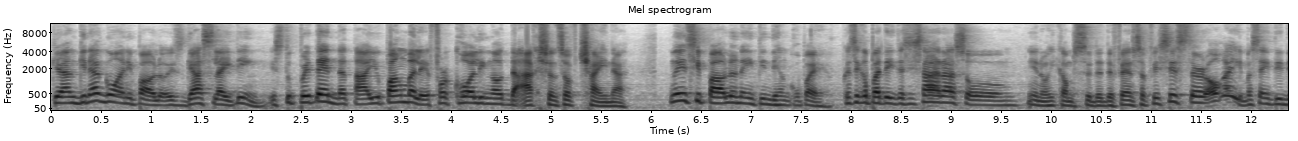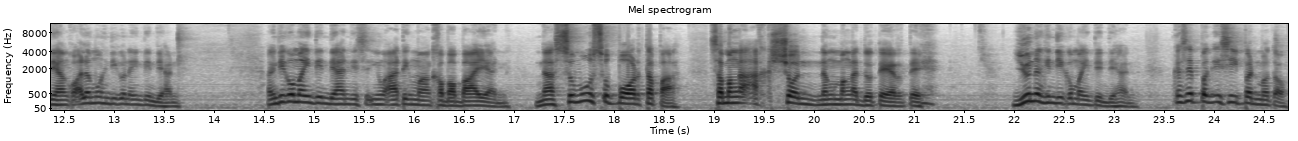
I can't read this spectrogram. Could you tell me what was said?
Kaya ang ginagawa ni Paulo is gaslighting, is to pretend na tayo pang mali for calling out the actions of China. Ngayon si Paulo naintindihan ko pa eh. Kasi kapatid niya si Sarah, so, you know, he comes to the defense of his sister. Okay, mas naintindihan ko. Alam mo, hindi ko naintindihan. Ang hindi ko maintindihan is yung ating mga kababayan na sumusuporta pa sa mga aksyon ng mga Duterte. Yun ang hindi ko maintindihan. Kasi pag-isipan mo to,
